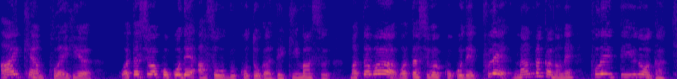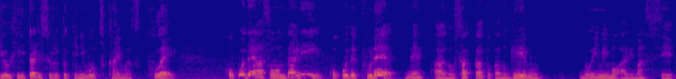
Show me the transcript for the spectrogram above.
I can play here. 私はここで遊ぶことができます。または私はここでプレイ、何らかのね、プレイっていうのは楽器を弾いたりするときにも使います。プレイ。ここで遊んだり、ここでプレイ、ね、あの、サッカーとかのゲームの意味もありますし、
